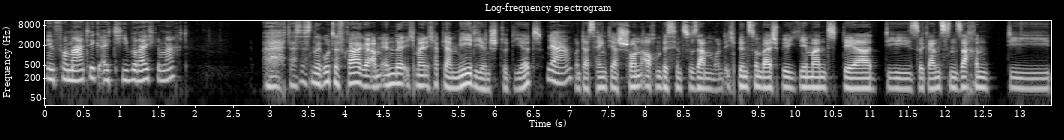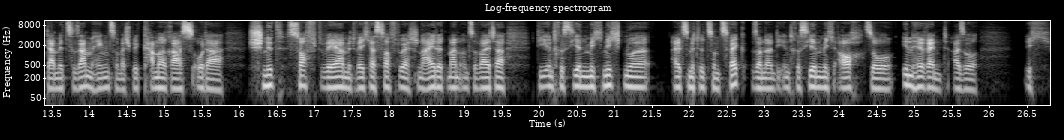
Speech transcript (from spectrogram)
Informatik-IT-Bereich gemacht? Ah, Das ist eine gute Frage. Am Ende, ich meine, ich habe ja Medien studiert Ja. und das hängt ja schon auch ein bisschen zusammen. Und ich bin zum Beispiel jemand, der diese ganzen Sachen, die damit zusammenhängen, zum Beispiel Kameras oder Schnittsoftware, mit welcher Software schneidet man und so weiter, die interessieren mich nicht nur als Mittel zum Zweck, sondern die interessieren mich auch so inhärent. Also ich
